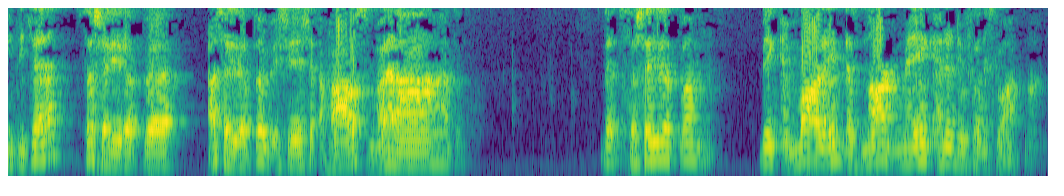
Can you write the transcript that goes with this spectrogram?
इति च सशरीरत्व अशरीरत्व विशेष अभाव स्मरणात् that sashariratvam being embodied does not make any difference to Atma.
